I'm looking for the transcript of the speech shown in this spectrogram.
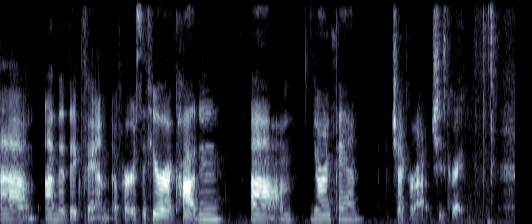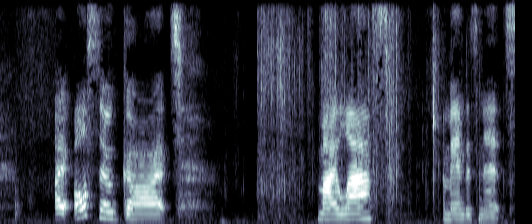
um, I'm a big fan of hers. If you're a cotton um, yarn fan, check her out. She's great. I also got my last Amanda's Knits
